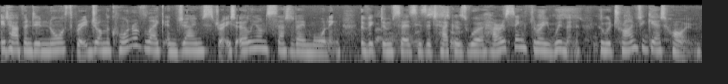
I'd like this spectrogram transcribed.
It happened in Northbridge on the corner of Lake and James Street early on Saturday morning. The victim says his attackers were harassing three women who were trying to get home.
